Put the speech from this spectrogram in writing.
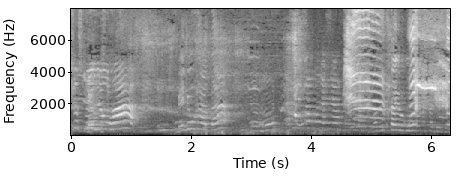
Sus, may luha. May luha ba? Oo. Bakit tayo mo na padede?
